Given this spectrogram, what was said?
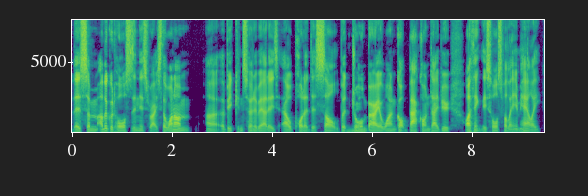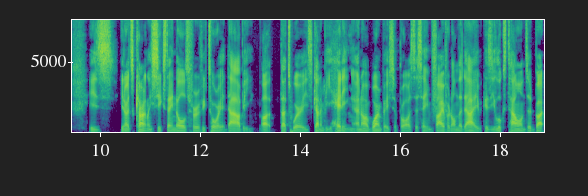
there's some other good horses in this race. The one I'm uh, a bit concerned about is Al Potter de Sol, but Mm. drawn barrier one got back on debut. I think this horse for Liam Howley is, you know, it's currently sixteen dollars for a Victoria Derby. Uh, that's where he's going to be heading, and I won't be surprised to see him favourite on the day because he looks talented, but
